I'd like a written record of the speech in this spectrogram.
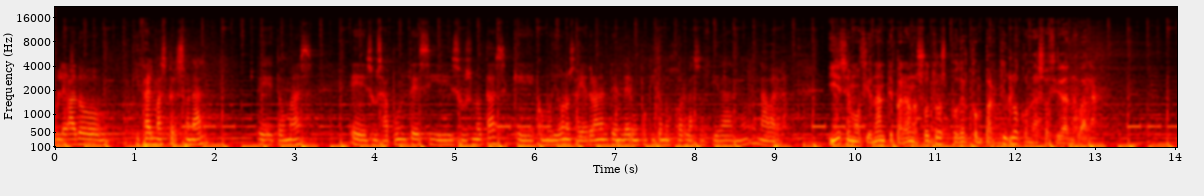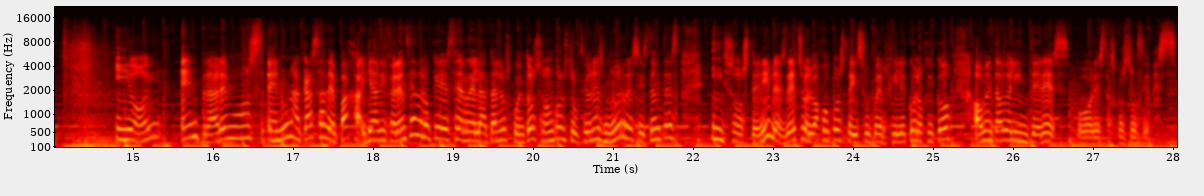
Un legado quizá el más personal de Tomás eh, sus apuntes y sus notas que, como digo, nos ayudarán a entender un poquito mejor la sociedad navarra. Y es emocionante para nosotros poder compartirlo con la sociedad navarra. Y hoy entraremos en una casa de paja y a diferencia de lo que se relata en los cuentos son construcciones muy resistentes y sostenibles. De hecho, el bajo coste y su perfil ecológico ha aumentado el interés por estas construcciones.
